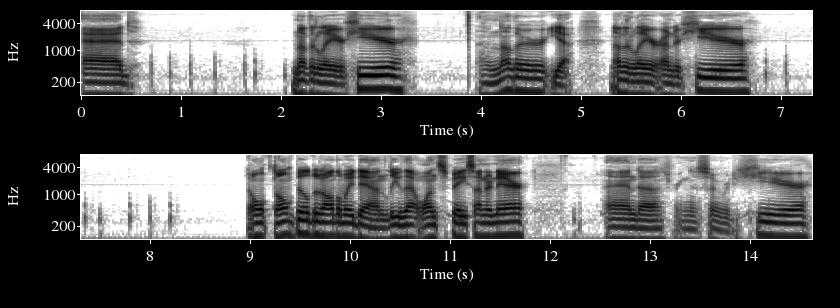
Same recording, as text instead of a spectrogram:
add another layer here another yeah another layer under here. Don't don't build it all the way down. Leave that one space under there. And uh, bring this over to here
